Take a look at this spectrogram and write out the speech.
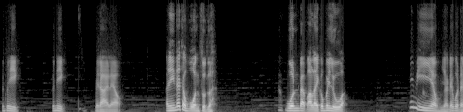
ขึ้นไปอีก ขึ้นอีก ไม่ได้แล้ว อันนี้น่าจะวนสุดละวนแบบอะไรก็ไม่รู้อะไม่มีอะผมอยากได้บันได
